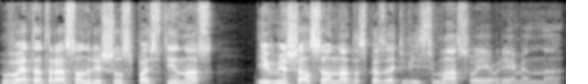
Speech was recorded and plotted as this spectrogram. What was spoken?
В этот раз он решил спасти нас, и вмешался он, надо сказать, весьма своевременно.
